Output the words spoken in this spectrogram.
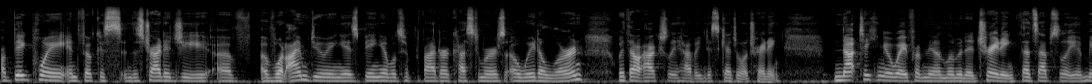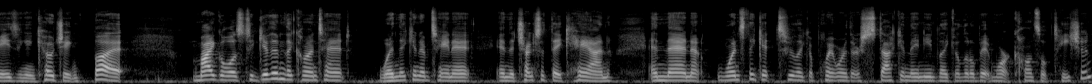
a big point and focus in the strategy of of what I'm doing is being able to provide our customers a way to learn without actually having to schedule a training. Not taking away from the unlimited training. That's absolutely amazing in coaching, but my goal is to give them the content when they can obtain it in the chunks that they can and then once they get to like a point where they're stuck and they need like a little bit more consultation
